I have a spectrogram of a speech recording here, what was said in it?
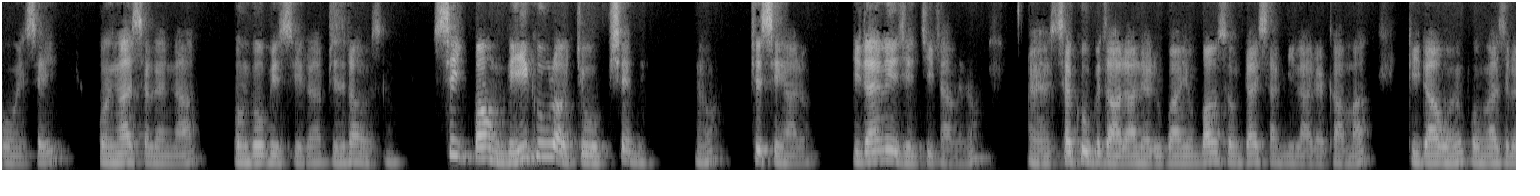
ဘဝင်စိတ်ဝင်ငါဆလနာဘုံကုတ်ပိစေတာပြစ္ဆရာဥစ္စစိတ်ပေါင်း၄ခုလောက်ကြိုဖြစ်နေ နော်ဖြစ်စဉ်ကတော့ဒီတိုင်းလေးရင်ကြည့်ထားမယ်နော်အဲသက္ကုပတာရနဲ့ရူပယုံပေါင်းစုံတိုက်ဆိုင်မိလာတဲ့အခါမှာတိတာဝင်ဘုံငါဆလ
